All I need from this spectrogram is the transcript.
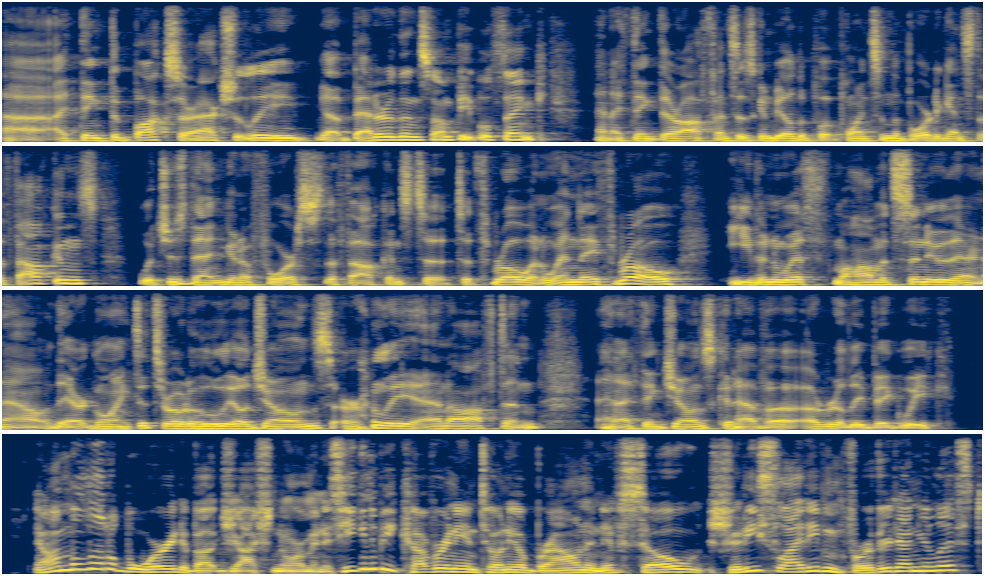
Uh, I think the Bucs are actually uh, better than some people think, and I think their offense is going to be able to put points on the board against the Falcons, which is then going to force the Falcons to to throw. And when they throw, even with Mohamed Sanu there now, they are going to throw to Julio Jones early and often, and I think Jones could have a, a really big week. Now, I'm a little bit worried about Josh Norman. Is he going to be covering Antonio Brown? And if so, should he slide even further down your list?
